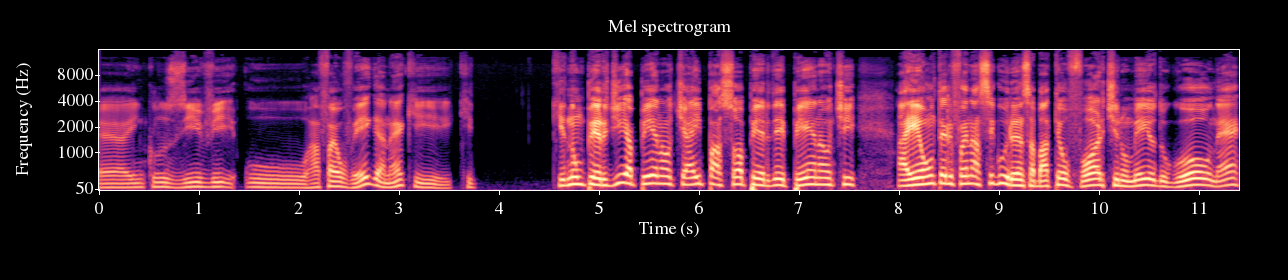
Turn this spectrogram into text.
É, inclusive o Rafael Veiga, né, que, que, que não perdia pênalti, aí passou a perder pênalti. Aí ontem ele foi na segurança, bateu forte no meio do gol, né?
